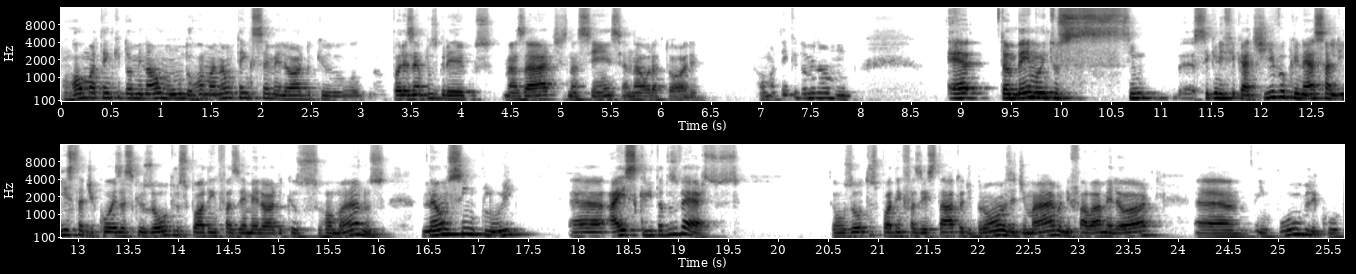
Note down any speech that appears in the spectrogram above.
Roma tem que dominar o mundo. Roma não tem que ser melhor do que, o, por exemplo, os gregos, nas artes, na ciência, na oratória. Roma tem que dominar o mundo. É também muito sim, significativo que nessa lista de coisas que os outros podem fazer melhor do que os romanos, não se inclui uh, a escrita dos versos. Então, os outros podem fazer estátua de bronze, de mármore, falar melhor uh, em público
